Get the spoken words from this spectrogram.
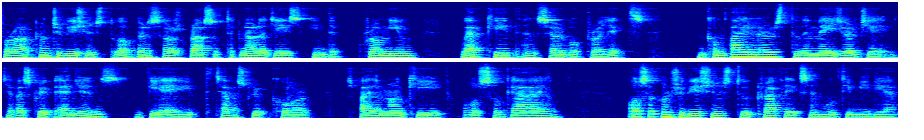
for our contributions to open source browser technologies in the Chromium, WebKit and Servo projects, and compilers to the major JavaScript engines, V8, JavaScript Core, SpiderMonkey, also Guile, also contributions to graphics and multimedia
